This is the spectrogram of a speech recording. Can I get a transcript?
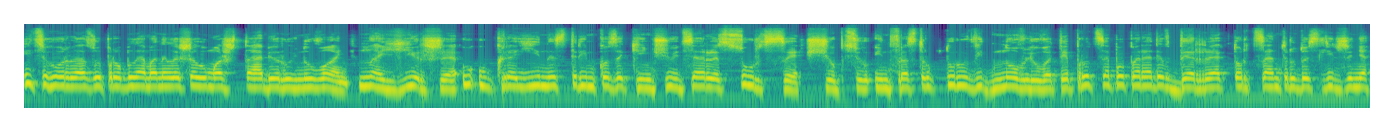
І цього разу проблема не лише у масштабі руйнувань. Найгірше у України стрімко закінчуються ресурси, щоб цю інфраструктуру відновлювати. Про це попередив директор центру дослідження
